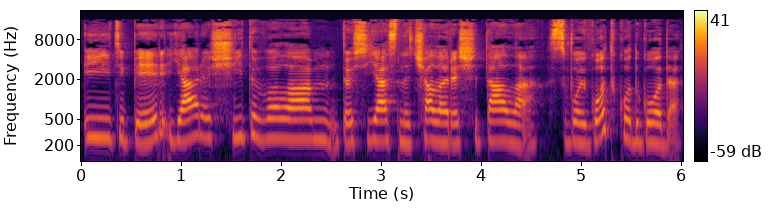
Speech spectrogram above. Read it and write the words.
и теперь я рассчитывала, то есть я сначала рассчитала свой год, код года,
